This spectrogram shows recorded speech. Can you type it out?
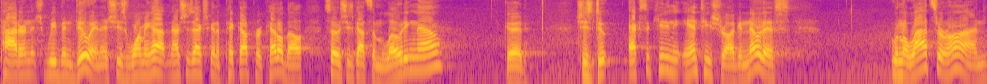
pattern that we've been doing as she's warming up. Now she's actually going to pick up her kettlebell. So she's got some loading now. Good. She's do, executing the anti-shrug. And notice when the lats are on,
